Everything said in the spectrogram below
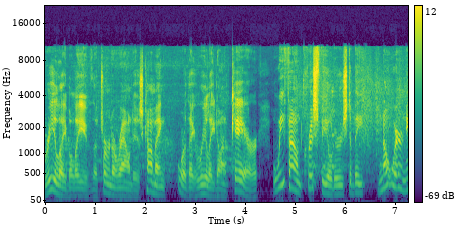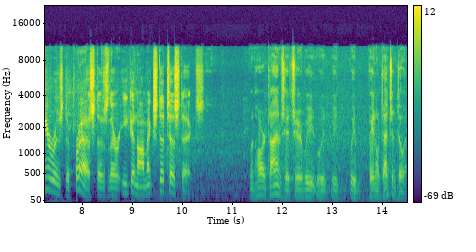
really believe the turnaround is coming or they really don't care, we found Crisfielders to be nowhere near as depressed as their economic statistics. When hard times hits here, we, we, we, we pay no attention to it.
